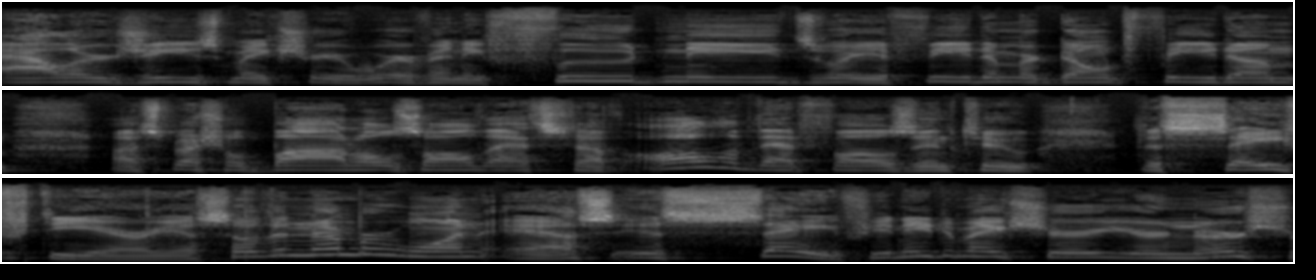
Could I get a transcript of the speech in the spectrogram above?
allergies, make sure you're aware of any food needs, where you feed them or don't feed them, uh, special bottles, all that stuff. All of that falls into the safety area. So the number one S is safe. You need to make sure your nursery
